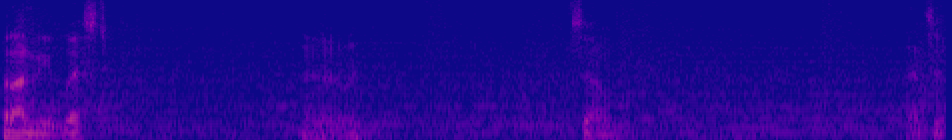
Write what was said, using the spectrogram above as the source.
put on any list. All right. So that's it.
